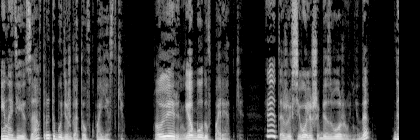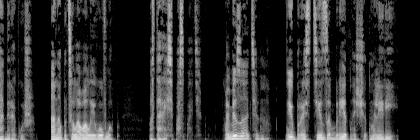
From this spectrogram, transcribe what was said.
и, надеюсь, завтра ты будешь готов к поездке. Уверен, я буду в порядке. Это же всего лишь обезвоживание, да? Да, дорогуша. Она поцеловала его в лоб. Постарайся поспать. Обязательно. И прости за бред насчет малярии.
